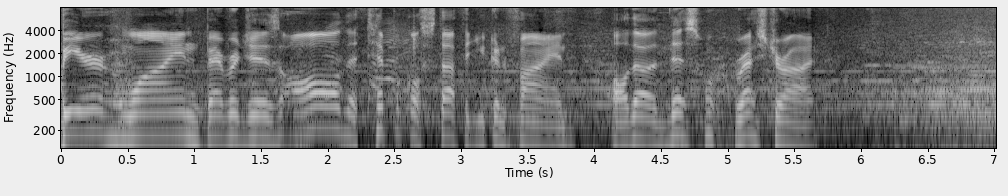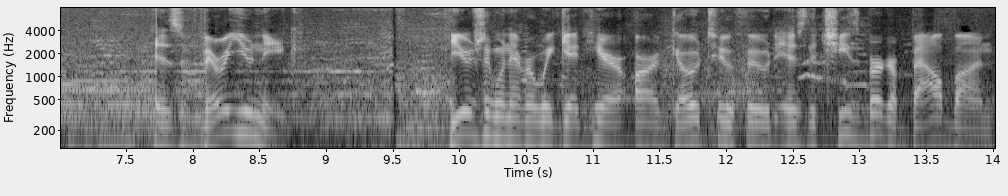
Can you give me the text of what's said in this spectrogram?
Beer, wine, beverages, all the typical stuff that you can find. Although this restaurant is very unique. Usually whenever we get here, our go-to food is the cheeseburger bao bun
